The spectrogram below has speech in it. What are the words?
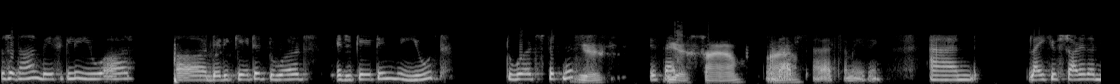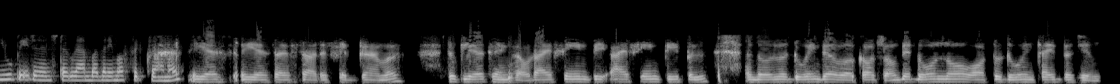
So, Siddhant, basically, you are uh, dedicated towards educating the youth towards fitness. Yes. Is that? Yes, I am. I am. that's that's amazing. And like you've started a new page on Instagram by the name of Fit Grammar. Yes, yes, I've started Fit Grammar to clear things out. I've seen pe- I've seen people and those who are doing their workouts wrong. They don't know what to do inside the gym.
